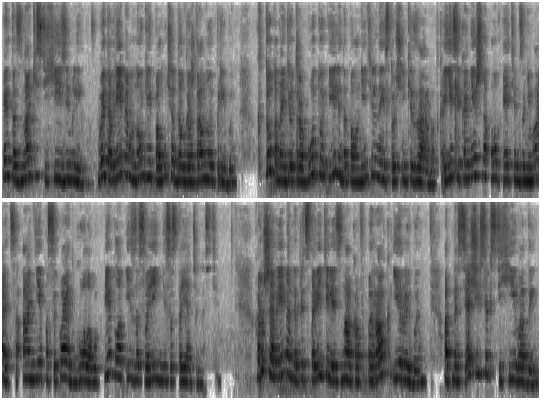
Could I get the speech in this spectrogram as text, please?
Это знаки стихии Земли. В это время многие получат долгожданную прибыль. Кто-то найдет работу или дополнительные источники заработка, если, конечно, он этим занимается, а не посыпает голову пеплом из-за своей несостоятельности. Хорошее время для представителей знаков рак и рыбы, относящихся к стихии воды.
